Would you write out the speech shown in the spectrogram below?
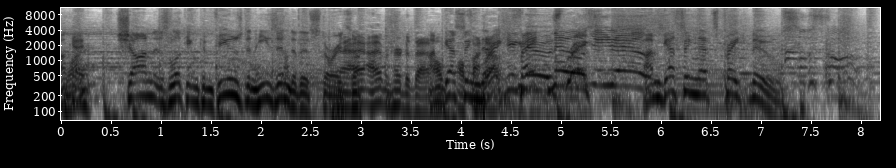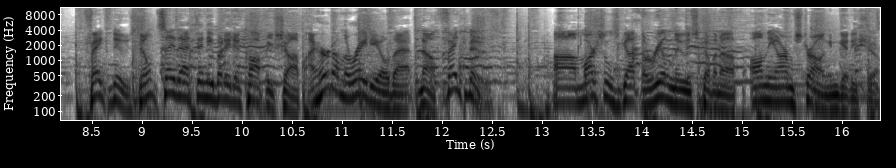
Okay. Sean is looking confused and he's into this story. Yeah, so I- I haven't heard of that. I'm I'll- I'll guessing that's fake Breaking news, news. breaking news. I'm guessing that's fake news. Fake news. Don't say that to anybody at a coffee shop. I heard on the radio that. No, fake news. Uh, Marshall's got the real news coming up on the Armstrong and Getty Show.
